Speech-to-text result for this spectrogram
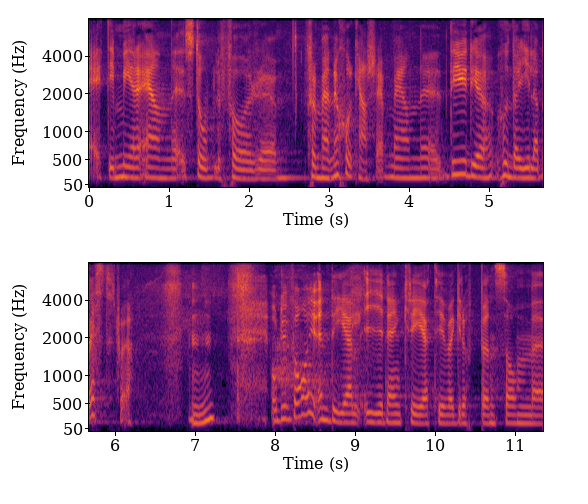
Nej, det är mer en stol för, eh, för människor kanske. Men eh, det är ju det hundar gillar bäst tror jag. Mm. Och du var ju en del i den kreativa gruppen som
